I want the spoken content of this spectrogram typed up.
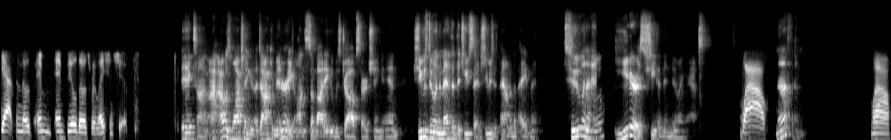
gaps and those and, and build those relationships big time I, I was watching a documentary on somebody who was job searching and she was doing the method that you said she was just pounding the pavement two and a mm-hmm. half years she had been doing that. Wow. Nothing. Wow.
